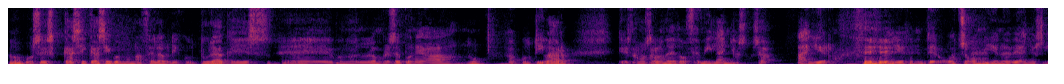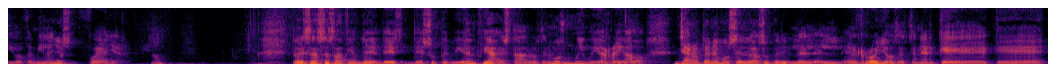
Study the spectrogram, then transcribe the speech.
¿no? pues es casi casi cuando nace la agricultura, que es eh, cuando el hombre se pone a, ¿no? a cultivar, que estamos hablando de 12.000 años, o sea, ayer, ayer, entre 8 millones de años y 12.000 años fue ayer. ¿no? Entonces, esa sensación de, de- de supervivencia está, lo tenemos muy, muy arraigado. Ya no tenemos el, la super- el- el- el rollo de tener que, que,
